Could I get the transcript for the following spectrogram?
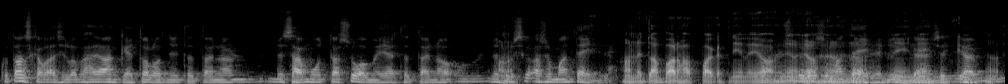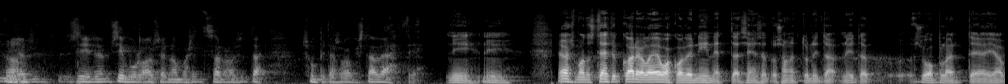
kun tanskalaisilla on vähän ankeat olot, niin tota, no, ne saa muuttaa Suomeen ja tota, no, ne tulisi asumaan teille. Annetaan parhaat paikat niille, joo. Ne tulisi asumaan joo, teille. Niin, niin, niin, ja, ja, ja siinä sivulauseen omaisesti sanoi, että sun pitäisi oikeastaan lähteä. Niin, niin. No jos me oltaisiin tehty Karjala evakoille niin, että sen sä olisi annettu niitä, niitä suoplänttejä ja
